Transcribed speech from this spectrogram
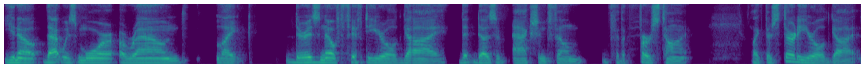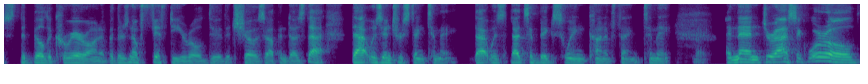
you know, that was more around like there is no 50 year old guy that does an action film for the first time. Like there's 30 year old guys that build a career on it, but there's no 50 year old dude that shows up and does that. That was interesting to me. That was that's a big swing kind of thing to me. Right. And then Jurassic World,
